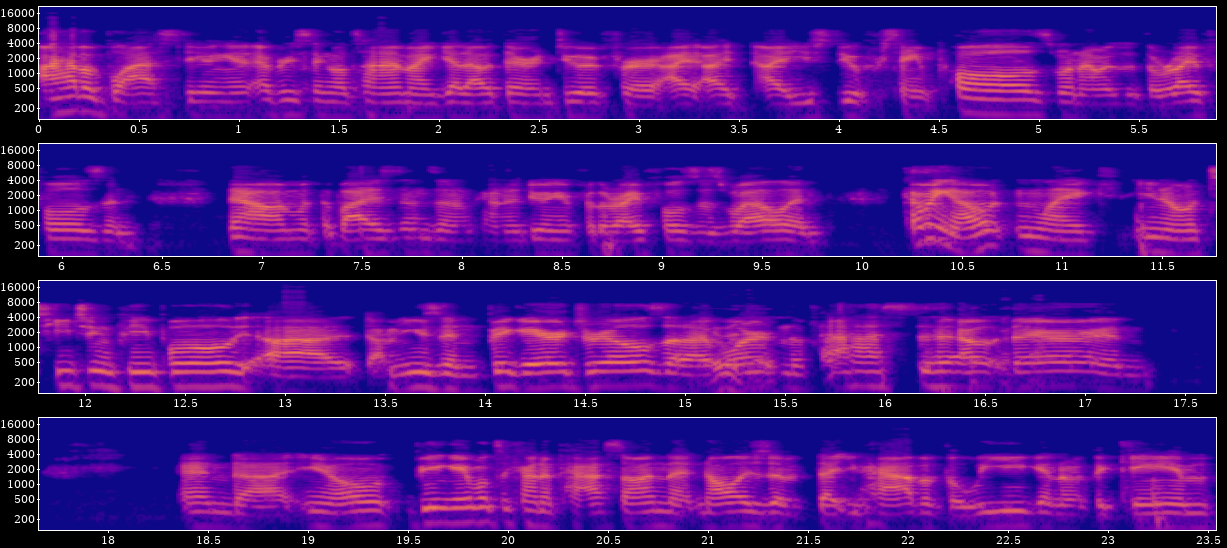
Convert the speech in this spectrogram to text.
I have a blast doing it every single time I get out there and do it for. I I, I used to do it for St. Paul's when I was with the Rifles, and now I'm with the Bisons, and I'm kind of doing it for the Rifles as well. And coming out and like you know teaching people, uh, I'm using big air drills that I've learned in the past out there, and and uh, you know being able to kind of pass on that knowledge of that you have of the league and of the game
